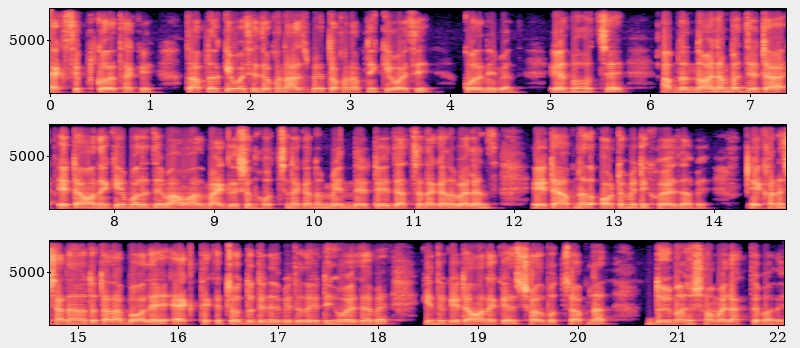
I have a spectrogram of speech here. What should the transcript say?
অ্যাকসেপ্ট করে থাকে। তো আপনার কেওয়াইসি যখন আসবে, তখন আপনি কেওয়াইসি করে নেবেন। এরপর হচ্ছে আপনার নয় নাম্বার যেটা, এটা অনেকে বলে যে, আমার মাইগ্রেশন হচ্ছে না কেন? মেন নেটে যাচ্ছে না কেন ব্যালেন্স এটা আপনার অটোমেটিক হয়ে যাবে। এখানে সাধারণত তারা বলে, এক থেকে চোদ্দ দিনের ভিতরে এটি হয়ে যাবে। কিন্তু এটা অনেকের সর্বোচ্চ আপনার দুই মাসের সময় লাগতে পারে।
